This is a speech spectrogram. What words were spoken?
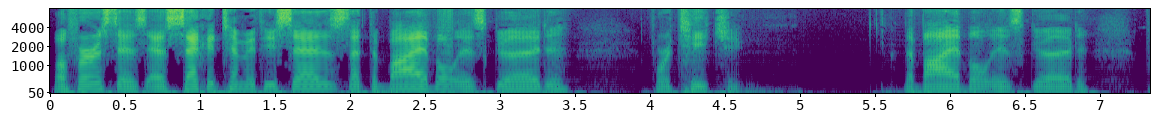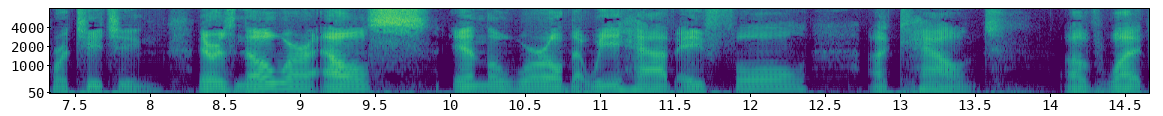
Well, first, as, as 2 Timothy says, that the Bible is good for teaching. The Bible is good for teaching. There is nowhere else in the world that we have a full account of what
